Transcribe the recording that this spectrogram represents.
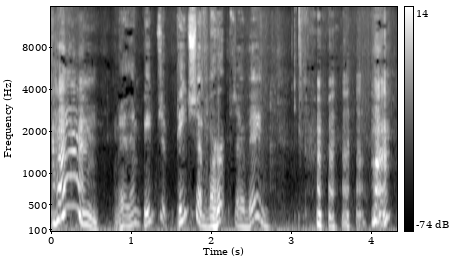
Hmm. Yeah, them pizza, pizza burps are big.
